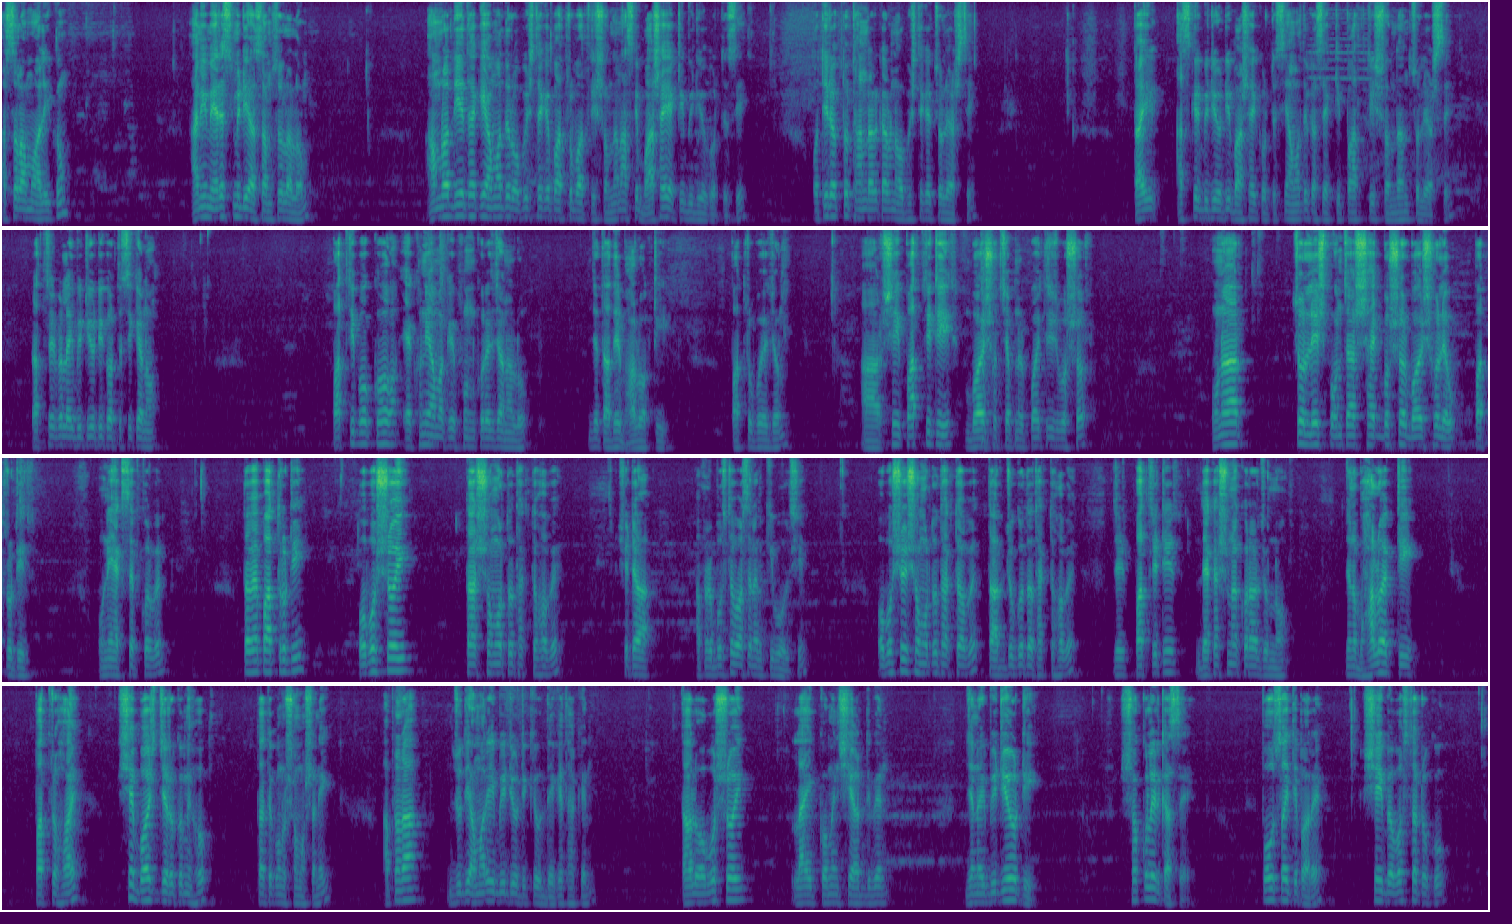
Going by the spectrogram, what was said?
আসসালামু আলাইকুম। আমি ম্যারেজ মিডিয়া শামসুল আলম। আমরা দিয়ে থাকি আমাদের অফিস থেকে পাত্রপাত্রীর সন্ধান। আজকে বাসায় একটি ভিডিও করতেছি। অতিরিক্ত ঠান্ডার কারণে অফিস থেকে চলে আসছি। তাই আজকের ভিডিওটি বাসায় করতেছি। আমাদের কাছে একটি পাত্রীর সন্ধান চলে আসছে। রাত্রের বেলায় ভিডিওটি করতেছি কেন? পাত্রীপক্ষ এখনই আমাকে ফোন করে জানালো যে তাদের ভালো একটি পাত্র প্রয়োজন। আর সেই পাত্রীটির বয়স হচ্ছে আপনার পঁয়ত্রিশ বছর। ওনার চল্লিশ, পঞ্চাশ, ষাট বছর বয়স হলেও পাত্রটির উনি অ্যাকসেপ্ট করবেন। তবে পাত্রটি অবশ্যই তার সমর্থ থাকতে হবে, সেটা আপনারা বুঝতে পারছেন আমি কী বলছি। অবশ্যই সমর্থ থাকতে হবে, তার যোগ্যতা থাকতে হবে যে পাত্রীটির দেখাশোনা করার জন্য যেন ভালো একটি পাত্র হয়, সে বয়স যেরকমই হোক তাতে কোনো সমস্যা নেই। আপনারা যদি আমার এই ভিডিওটি কেউ দেখে থাকেন, তাহলে অবশ্যই লাইক, কমেন্ট, শেয়ার দিবেন, যেন এই ভিডিওটি সকলের কাছে পৌঁছাইতে পারে। সেই ব্যবস্থাটুকু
